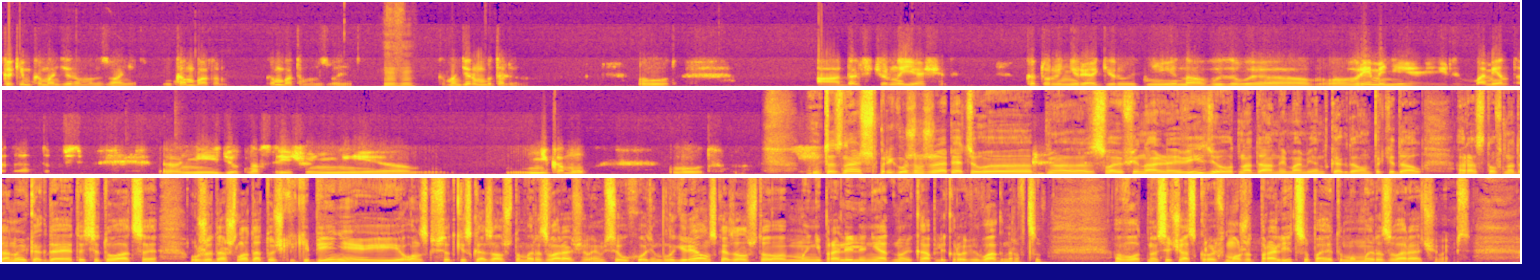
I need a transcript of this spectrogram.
каким командиром он звонит? Ну, комбатом. Комбатом он звонит. Угу. Командиром батальона. Вот. А дальше черный ящик, который не реагирует ни на вызовы э, времени или момента, да, допустим, э, не идет навстречу ни, никому. Вот. Ну, ты знаешь, Пригожин же опять э, э, свое финальное видео вот на данный момент, когда он покидал Ростов-на-Дону, и когда эта ситуация уже дошла до точки кипения, и он все-таки сказал, что мы разворачиваемся, уходим в лагеря, он сказал, что мы не пролили ни одной капли крови вагнеровцев, вот, но сейчас кровь может пролиться, поэтому мы разворачиваемся.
